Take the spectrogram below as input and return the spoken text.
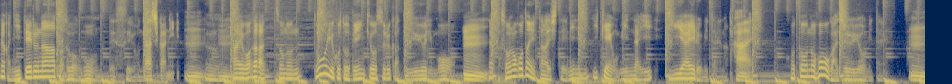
なんか似てるなとはすごい思うんですよね。確かに。うん。うんうん対話だからそのどういうことを勉強するかというよりもうんなんかそのことに対してみ意見をみんな言い言い合えるみたいなはい。ことの方が重要みたいな。うん。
